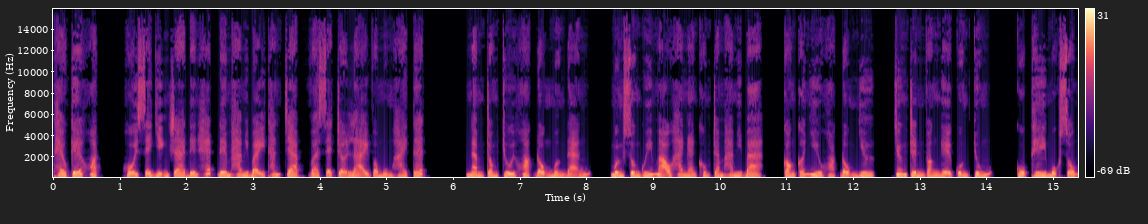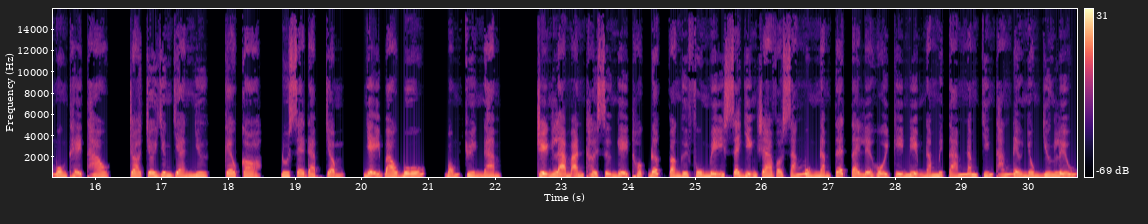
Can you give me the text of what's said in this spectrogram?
Theo kế hoạch, hội sẽ diễn ra đến hết đêm 27 tháng Chạp và sẽ trở lại vào mùng 2 Tết. Nằm trong chuỗi hoạt động mừng đảng, mừng Xuân Quý Mão 2023, còn có nhiều hoạt động như chương trình văn nghệ quần chúng, cuộc thi một số môn thể thao, trò chơi dân gian như kéo co, đua xe đạp chậm, nhảy bao bố, bóng truyền nam. Triển lãm ảnh thời sự nghệ thuật đất và người phù Mỹ sẽ diễn ra vào sáng mùng 5 Tết tại lễ hội kỷ niệm 58 năm chiến thắng đèo Nhông Dương Liễu.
